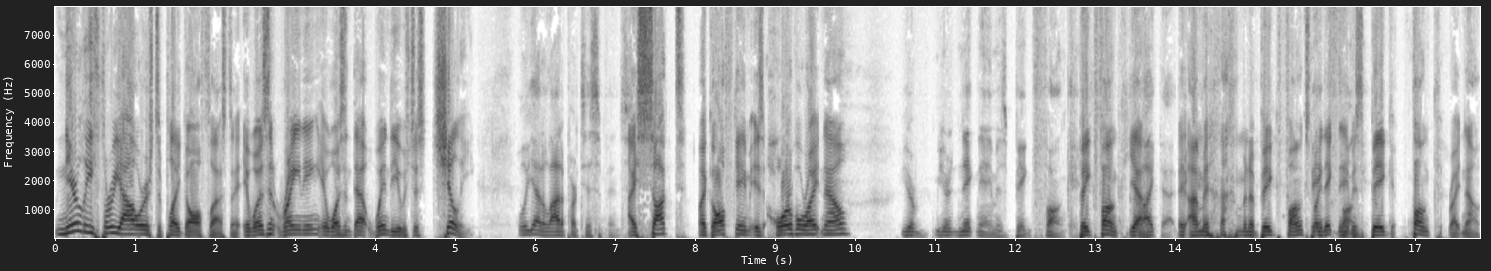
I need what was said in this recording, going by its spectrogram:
nearly three hours to play golf last night. It wasn't raining. It wasn't that windy. It was just chilly. Well, you had a lot of participants. I sucked. My golf game is horrible right now. Your your nickname is Big Funk. Big Funk. Yeah, like that I'm in, I'm in a big funk. My Big nickname Funk. is Big Funk right now.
